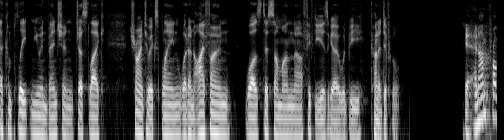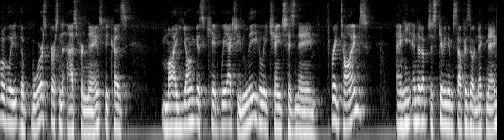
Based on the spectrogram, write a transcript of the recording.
a complete new invention, just like trying to explain what an iPhone was to someone uh, 50 years ago would be kind of difficult. Yeah, and I'm probably the worst person to ask for names because my youngest kid, we actually legally changed his name three times, and he ended up just giving himself his own nickname.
